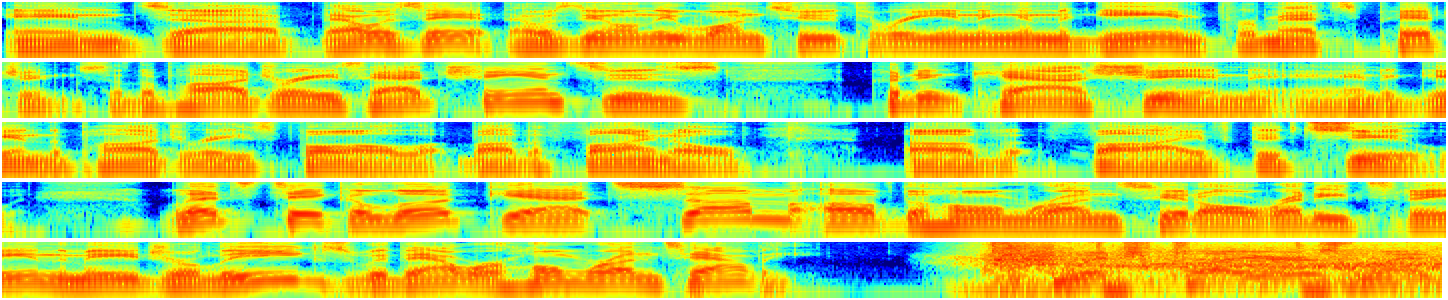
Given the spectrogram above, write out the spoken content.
And uh, that was it. That was the only one, two, three inning in the game for Mets pitching. So the Padres had chances, couldn't cash in. And again, the Padres fall by the final of five to two. Let's take a look at some of the home runs hit already today in the major leagues with our home run tally. Which players went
